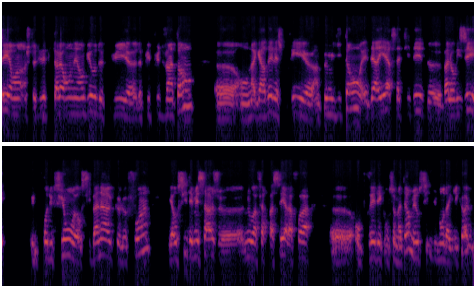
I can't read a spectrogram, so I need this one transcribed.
je te disais tout à l'heure, on est en bio depuis, euh, depuis plus de 20 ans. Euh, on a gardé l'esprit un peu militant et derrière cette idée de valoriser une production aussi banale que le foin, il y a aussi des messages, nous, à faire passer à la fois auprès des consommateurs, mais aussi du monde agricole,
